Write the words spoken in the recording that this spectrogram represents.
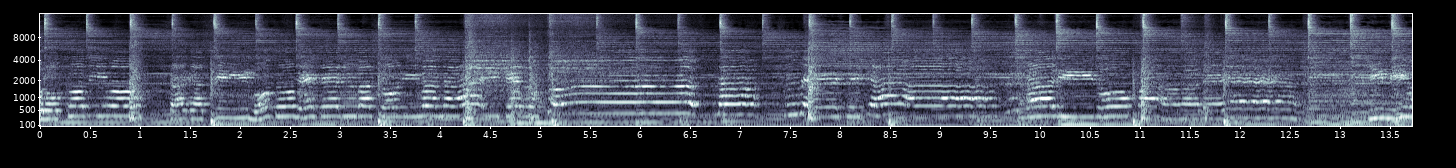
喜びを探し求めてる場所にはないけどそんな全てがありのままで君は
